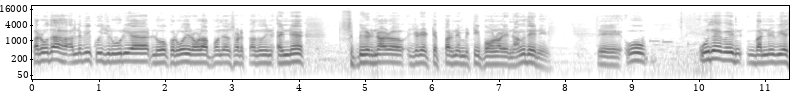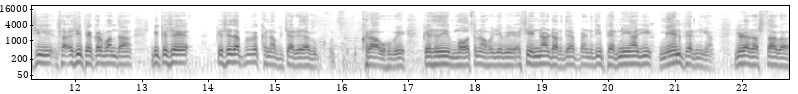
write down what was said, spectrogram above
ਪਰ ਉਹਦਾ ਹੱਲ ਵੀ ਕੋਈ ਜ਼ਰੂਰੀ ਆ, ਲੋਕ ਰੋਜ਼ ਰੌਲਾ ਪਾਉਂਦੇ ਆ ਸੜਕਾਂ ਤੋਂ, ਇੰਨੇ ਸਪੀਡ ਨਾਲ ਜਿਹੜੇ ਟਿੱਪਰ ਨੇ ਮਿੱਟੀ ਪਾਉਣ ਵਾਲੇ ਲੰਘਦੇ ਨੇ, ਤੇ ਉਹ, ਉਹਦੇ ਵੀ ਬੰਨੇ ਵੀ ਅਸੀਂ ਸ- ਅਸੀਂ ਫਿਕਰਮੰਦ ਹਾਂ ਵੀ ਕਿਸੇ ਕਿਸੇ ਦਾ ਭਵਿੱਖ ਨਾ ਵਿਚਾਰੇ ਦਾ ਖਰਾਬ ਹੋਵੇ, ਕਿਸੇ ਦੀ ਮੌਤ ਨਾ ਹੋ ਜਾਵੇ। ਅਸੀਂ ਇੰਨਾ ਡਰਦੇ ਆ ਪਿੰਡ ਦੀ ਫਿਰਨੀ ਆ ਜੀ ਮੇਨ ਫਿਰਨੀ ਆ ਜਿਹੜਾ ਰਸਤਾ ਗਾ।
